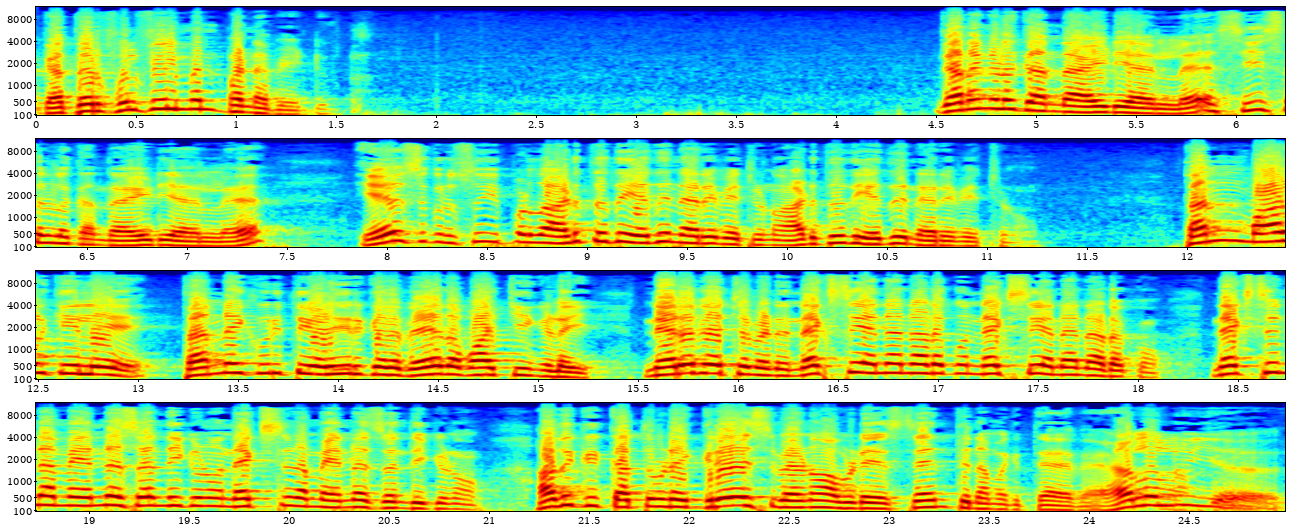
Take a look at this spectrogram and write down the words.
கத்தர் ஃபுல்ஃபில்மெண்ட் பண்ண வேண்டும். ஜனங்களுக்கு அந்த ஐடியா இல்லை சீசர்களுக்கு அந்த ஐடியா இல்லை. இயேசு கிறிஸ்து இப்பொழுது அடுத்தது எது நிறைவேற்றணும்? அடுத்தது எது நிறைவேற்றணும்? தன் வாழ்க்கையிலே தன்னை குறித்து எழுதியிருக்கிற வேத வாக்கியங்களை நிறைவேற்ற வேண்டும். நெக்ஸ்ட் என்ன நடக்கும்? நெக்ஸ்ட் என்ன நடக்கும்? நெக்ஸ்ட் நம்ம என்ன சந்திக்கணும்? நெக்ஸ்ட் நம்ம என்ன சந்திக்கணும்? அதுக்கு கத்தருடைய கிரேஸ் வேணும் அவருடைய ஸ்ட்ரென்த் நமக்கு தேவை. ஹalleluya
